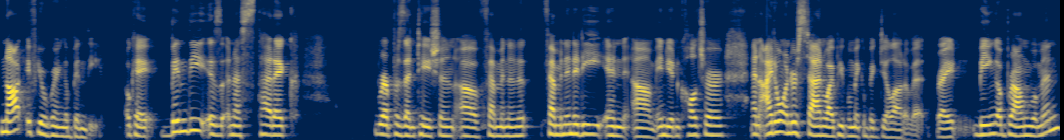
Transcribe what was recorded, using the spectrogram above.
not if you're wearing a bindi. Okay, bindi is an aesthetic representation of feminine femininity in um, Indian culture, and I don't understand why people make a big deal out of it. Right, being a brown woman,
